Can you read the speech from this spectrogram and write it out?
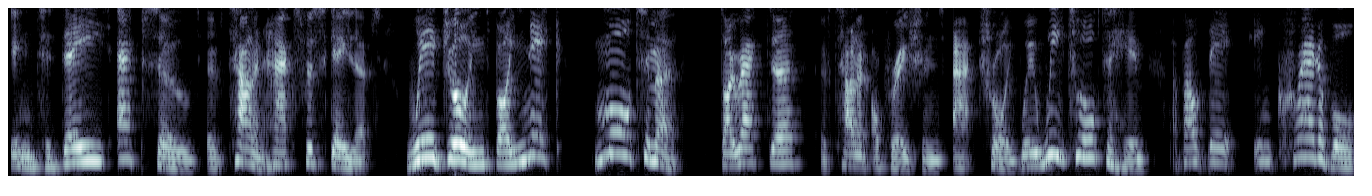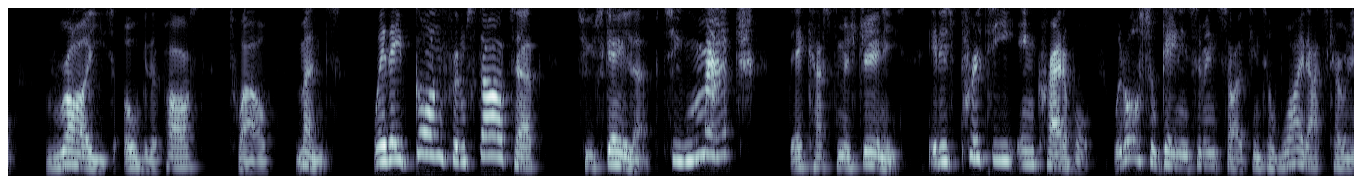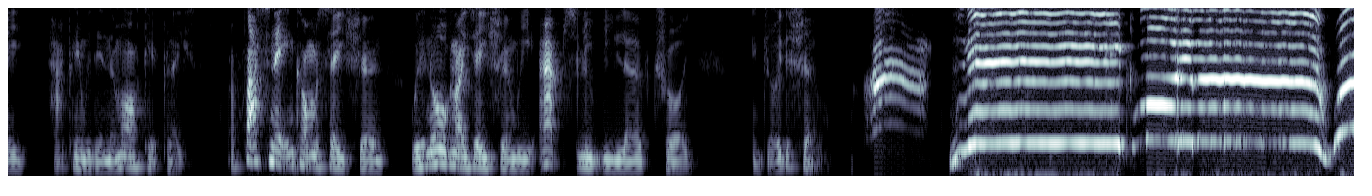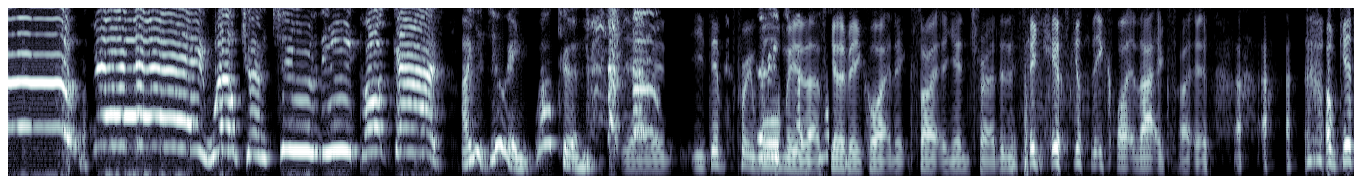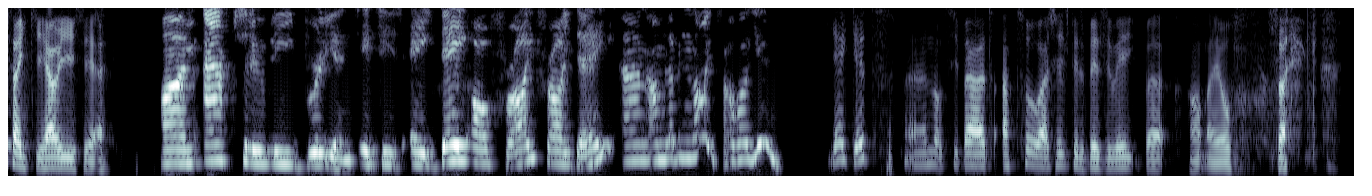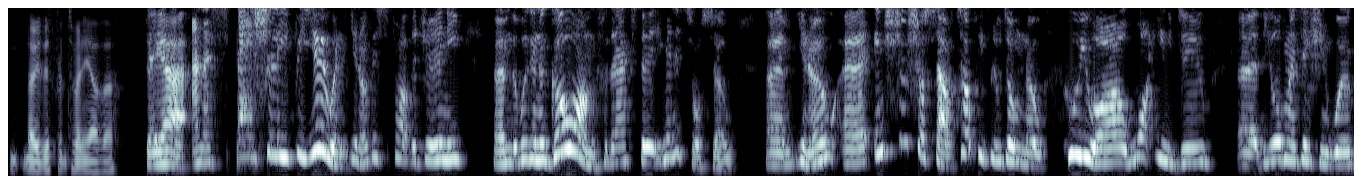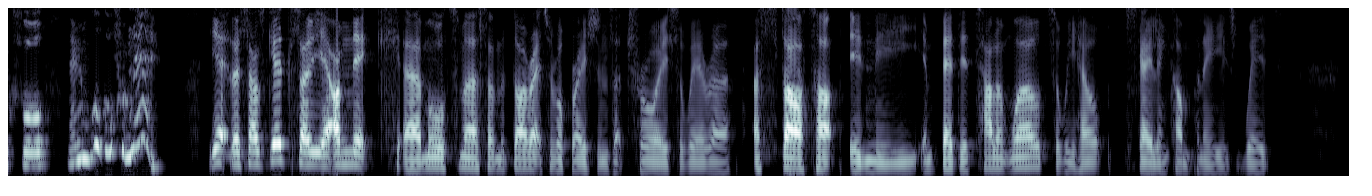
In today's episode of Talent Hacks for Scale Ups, we're joined by Nick Mortimer Director of Talent Operations at Troy, where we talk to him about their incredible rise over the past 12 months, where they've gone from startup to scale up to match their customers' journeys. It is pretty incredible. We're also gaining some insights into why that's currently happening within the marketplace. A fascinating conversation with an organization we absolutely love, Troy. Enjoy the show. Ah! Nick Mortimer! Woo! Yay! Welcome to the podcast. How are you doing? Welcome. yeah, I mean, you did pre-warn me that that's going to be quite an exciting intro. I didn't think it was going to be quite that exciting. I'm good, thank you. How are you, Theo? I'm absolutely brilliant. It is a day off Fry Friday, and I'm loving life. How about you? Yeah, good. Uh, not too bad at all. Actually, it's been a busy week, but aren't they all? so no different to any other. They are, and especially for you. And you know, this is part of the journey um, that we're going to go on for the next thirty minutes or so. Um, you know, uh, introduce yourself. Tell people who don't know who you are, what you do, uh, the organisation you work for, and we'll go from there. Yeah, that sounds good. So, yeah, I'm Nick uh, Mortimer. So I'm the director of operations at Troy. So we're a, a startup in the embedded talent world. So we help scaling companies with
